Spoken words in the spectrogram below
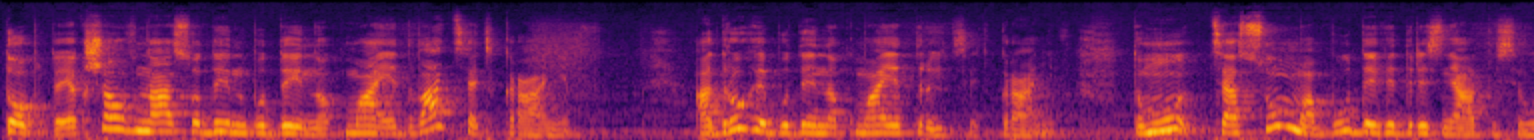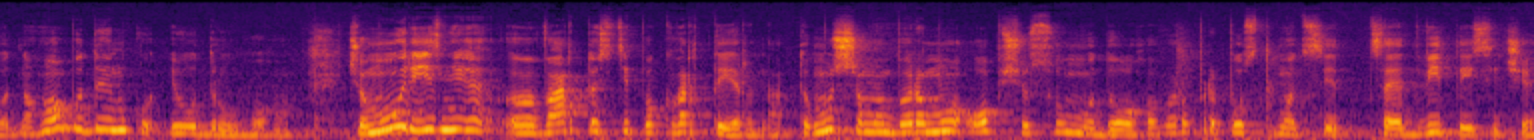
Тобто, якщо в нас один будинок має 20 кранів, а другий будинок має 30 кранів, тому ця сума буде відрізнятися у одного будинку і у другого. Чому різні е, вартості поквартирна? Тому що ми беремо общу суму договору, припустимо, це 2 тисячі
